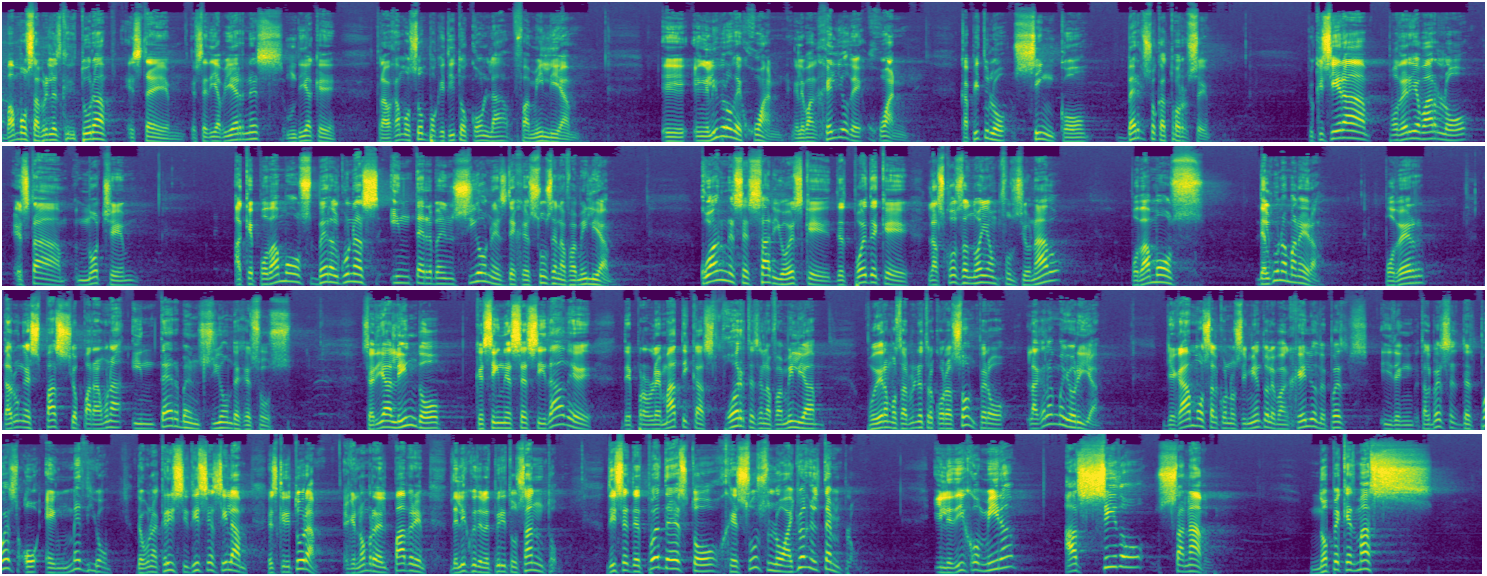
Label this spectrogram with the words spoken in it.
Vamos a abrir la escritura este, este día viernes, un día que trabajamos un poquitito con la familia. Eh, en el libro de Juan, en el Evangelio de Juan, capítulo 5, verso 14. Yo quisiera poder llevarlo esta noche a que podamos ver algunas intervenciones de Jesús en la familia. Cuán necesario es que después de que las cosas no hayan funcionado, podamos de alguna manera poder dar un espacio para una intervención de Jesús. Sería lindo que sin necesidad de, de problemáticas fuertes en la familia pudiéramos abrir nuestro corazón, pero la gran mayoría llegamos al conocimiento del Evangelio después y tal vez después o en medio de una crisis. Dice así la escritura, en el nombre del Padre, del Hijo y del Espíritu Santo. Dice, después de esto Jesús lo halló en el templo y le dijo, mira, has sido sanado, no peques más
